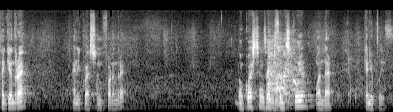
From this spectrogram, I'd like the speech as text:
Thank you, Andre. Any question for Andre? No questions? Everything's clear? One there. Can you please?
